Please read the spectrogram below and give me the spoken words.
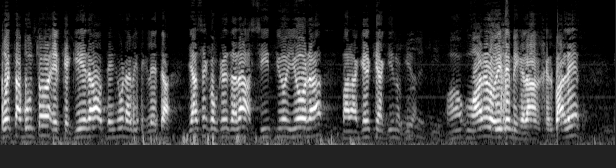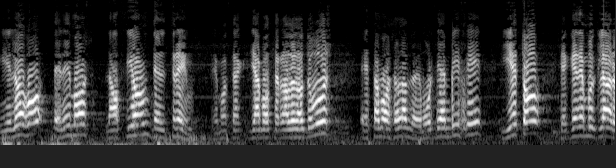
puesta a punto el que quiera o tenga una bicicleta. Ya se concretará sitio y hora para aquel que aquí lo quiera. O ahora lo dice Miguel Ángel, ¿vale? Y luego tenemos la opción del tren. Hemos, ya hemos cerrado el autobús, estamos hablando de Murcia en bici y esto, que quede muy claro,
